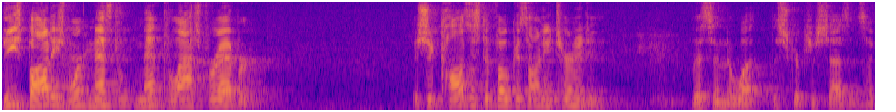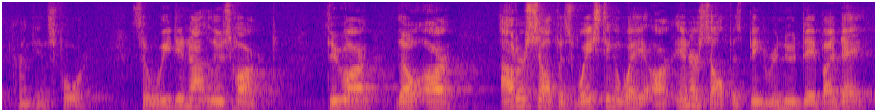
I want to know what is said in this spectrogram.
These bodies weren't meant to last forever. It should cause us to focus on eternity. Listen to what the scripture says in 2 Corinthians 4. So we do not lose heart. Through our, though our outer self is wasting away, our inner self is being renewed day by day.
